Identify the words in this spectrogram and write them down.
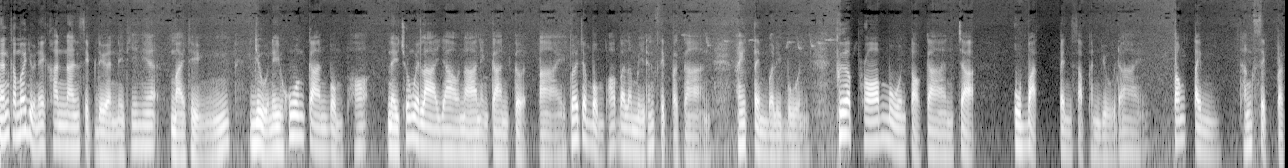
นั้นคำว่าอยู่ในคันนานสิบเดือนในที่นี้หมายถึงอยู่ในห่วงการบ่มเพาะ ในช่วงเวลายาวนานแห่งการเกิดตาย เพื่อจะบ่มเพาะบารมีทั้งสิบประการ ให้เต็มบริบูรณ์ เพื่อพร้อมมูลต่อการจะอุบัติเป็นสัพพัญญูได้ ต้องเต็มทั้งสิบประ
